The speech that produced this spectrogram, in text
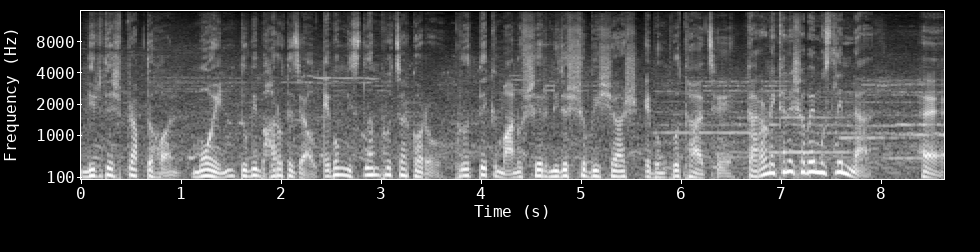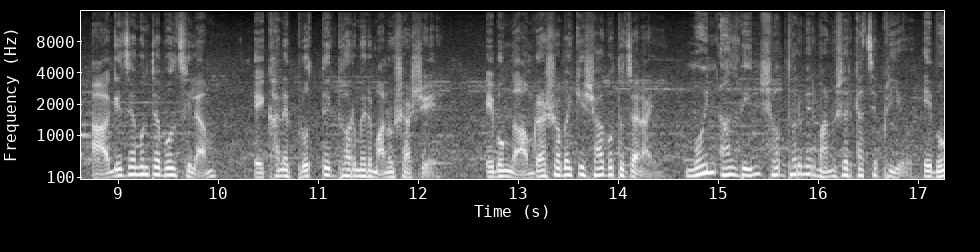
নির্দেশপ্রাপ্ত হন মইন তুমি ভারতে যাও এবং ইসলাম প্রচার করো। প্রত্যেক মানুষের নিজস্ব বিশ্বাস এবং প্রথা আছে। কারণ এখানে সবাই মুসলিম না। হ্যাঁ আগে যেমনটা বলছিলাম এখানে প্রত্যেক ধর্মের মানুষ আসে, এবং আমরা সবাইকে স্বাগত জানাই। মইন আল দিন সব ধর্মের মানুষের কাছে প্রিয়, এবং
